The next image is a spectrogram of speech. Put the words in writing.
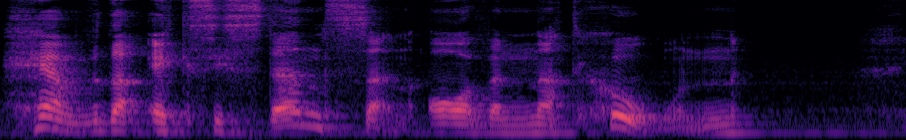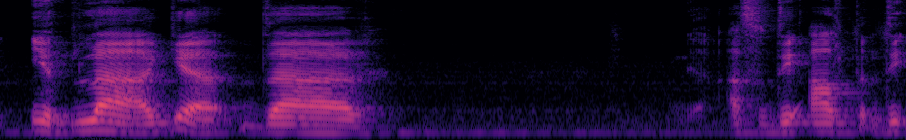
hävda existensen av en nation i ett läge där alltså det, alter, det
